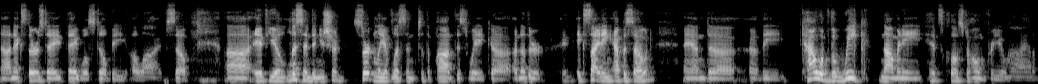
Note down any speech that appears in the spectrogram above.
uh, next Thursday, they will still be alive. So, uh, if you listened, and you should certainly have listened to the pod this week, uh, another exciting episode, and uh, uh, the Cow of the Week nominee hits close to home for you, huh, Adam?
